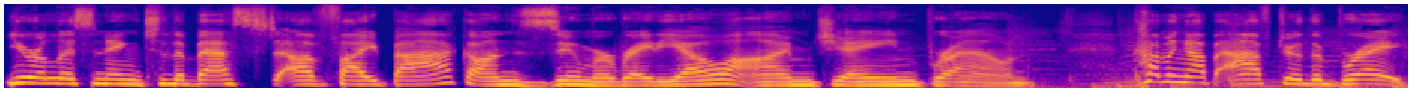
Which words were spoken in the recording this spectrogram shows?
You're listening to the best of Fight Back on Zoomer Radio. I'm Jane Brown. Coming up after the break,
